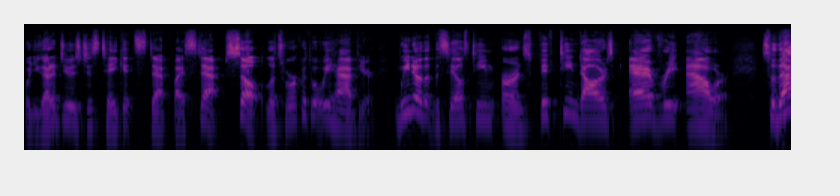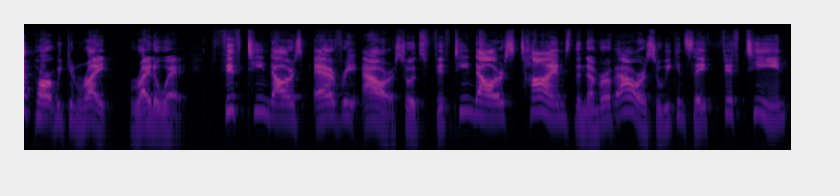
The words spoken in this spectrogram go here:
what you got to do is just take it step by step. So let's work with what we have here. We know that the sales team earns $15 every hour. So that part we can write right away. $15 every hour. So it's $15 times the number of hours. So we can say 15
